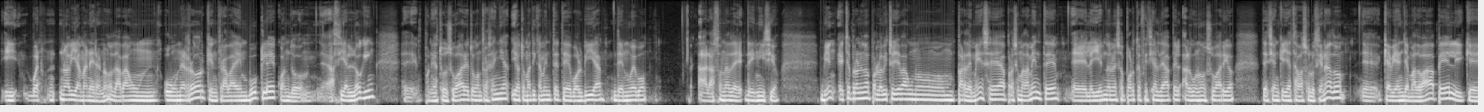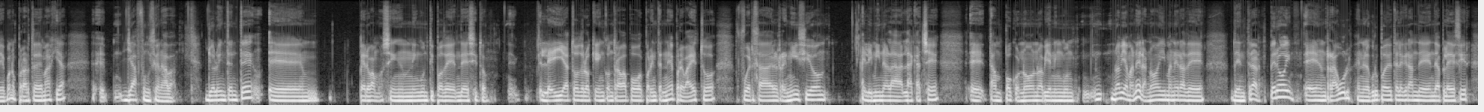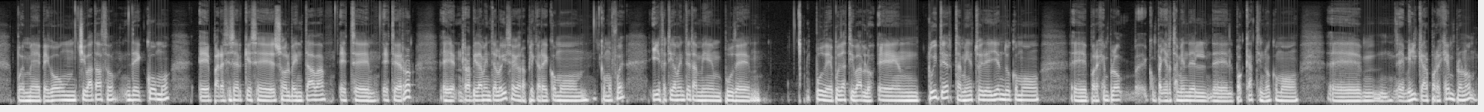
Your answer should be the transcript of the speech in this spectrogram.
Y bueno, no había manera, ¿no? Daba un, error que entraba en bucle cuando hacía el login, eh, ponías tu usuario, tu contraseña y automáticamente te volvía de nuevo a la zona de, de inicio. Bien, este problema por lo visto lleva un par de meses aproximadamente. Eh, leyendo en el soporte oficial de Apple, algunos usuarios decían que ya estaba solucionado, eh, que habían llamado a Apple y que, bueno, por arte de magia, eh, ya funcionaba. Yo lo intenté, pero vamos, sin ningún tipo de, éxito leía todo lo que encontraba por, por, internet, prueba esto, fuerza el reinicio, elimina la, caché, eh, tampoco, no, no, había ningún, no había manera, no hay manera de, entrar. Pero hoy, en Raúl, en el grupo de Telegram de, de pues me pegó un chivatazo de cómo eh, parece ser que se solventaba este, este error. Eh, rápidamente lo hice, ahora explicaré cómo, cómo fue, y efectivamente también pude pude, pude activarlo. En Twitter también estoy leyendo como, eh, por ejemplo, eh, compañeros también del, podcasting, ¿no? Como eh, Milcar, por ejemplo, ¿no?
